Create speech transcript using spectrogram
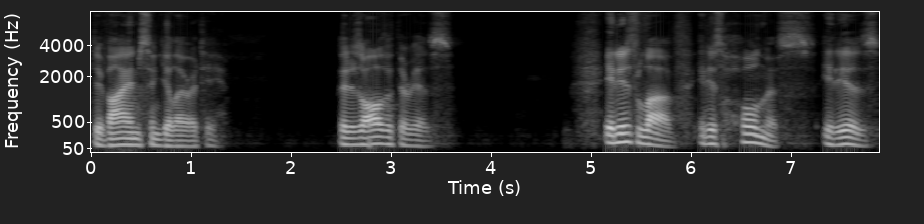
Divine singularity. That is all that there is. It is love. It is wholeness. It is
